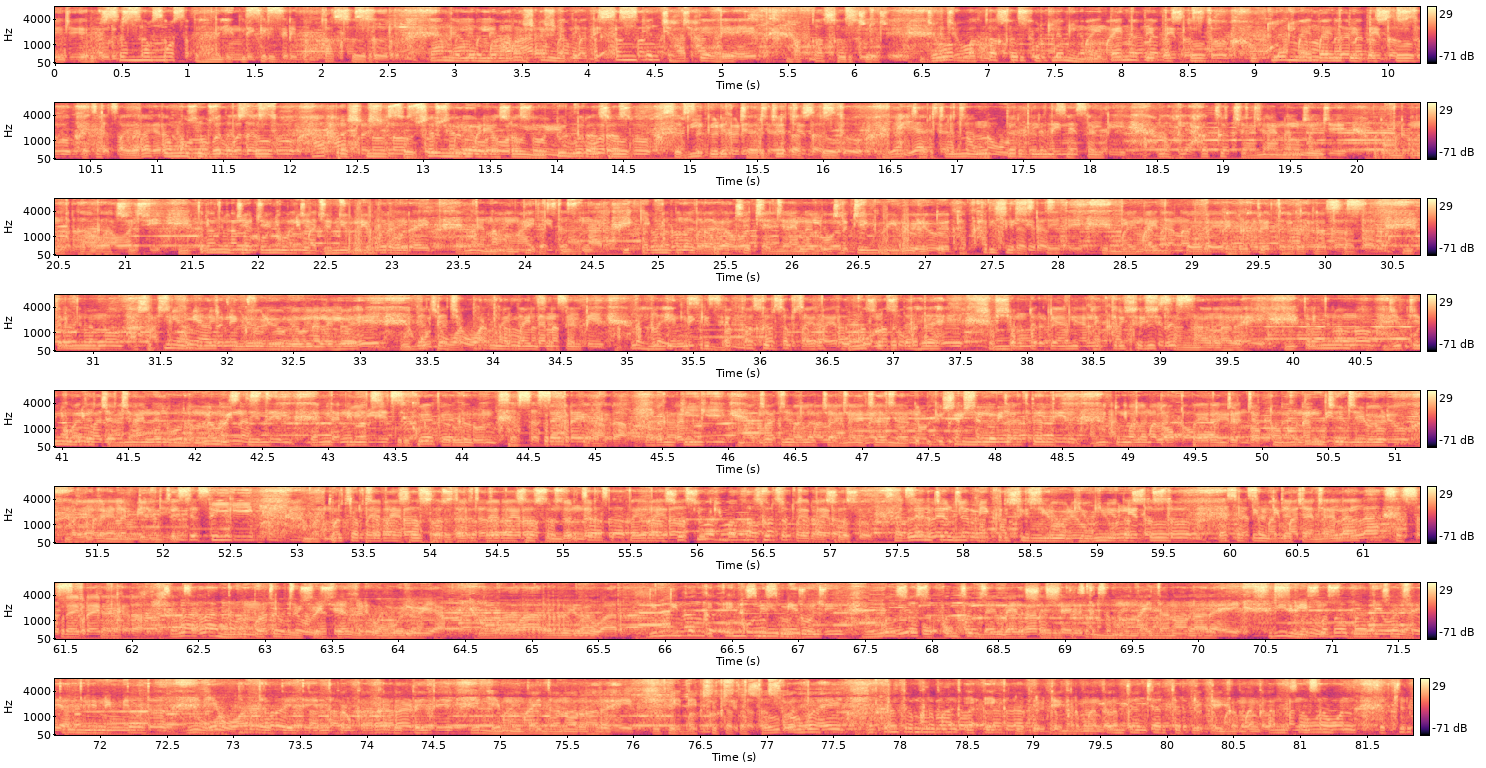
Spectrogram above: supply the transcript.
हिंदी केसरी बकासूर त्यामुळे महाराष्ट्रामध्ये असंख्य चाहते आहेत बकासूरचे जेव्हा बकासूर कुठल्या मैदानात येत असतो कुठल्या मैदानात येत असतो त्याचा पैरा कोणासोबत असतो? हा प्रश्न सोशल मीडियावर असो युट्यूबवर असो सगळीकडे चर्चेत असतो. या चर्चांना उत्तर देण्यासाठी आपल्या हक्काचं चॅनल म्हणजे गावाची मित्रांनो जे कोणी माझे जुने व्हिडिओ आहेत त्यांना माहितीच असणार. की परंपरा गावाच्या चॅनलवर जे काही व्हिडिओ येतो खात्रीशीर असते की मैदानात ठरत ठरत असतात. मित्रांनो अशीच मी व्हिडिओ घेऊन आलेलो आहे उद्याच्या वाटार मैदानासाठी आपला हिंदी पायरा कोणासोबत आहे. शंभर टक्के आणि खात्रीशीर सांगणार आहे. मित्रांनो जे कोणी माझ्या चॅनलवर नवीन असतील त्यांनी प्लीज कृपया करून सबस्क्राईब करा कारण की माझ्या तुम्हाला चॅनलच्या नोटिफिकेशन मिळत राहतील आणि तुम्हाला टॉप पायऱ्यांच्या टॉप नंदींचे व्हिडिओ बघायला मिळतील जसे की मथुरचा पैरा असो सर्जाचा पैरा असो सुंदरचा पैरा असो किंवा बकासूरचा पैरा असो सगळ्यांच्या मी खात्रीशीर व्हिडिओ घेऊन येत असतो. त्यासाठी माझ्या चॅनलला सबस्क्राईब करा. चला महत्त्वाच्या विषयाकडे बोलूया रविवार दिनांक एकोणीस मे रोजी हवेस ओपनचं बैलगाडा शर्यतीचं मैदान होणार आहे. श्री यात्रेनिमित्त हे वार तालुका कराड हे मैदान होणार आहे. येथे बक्षिसाचा स्वरूप आहे. प्रथम क्रमांक एक द्वितीय क्रमांक पंच्याहत्तर तृतीय क्रमांक पंचावन्न.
